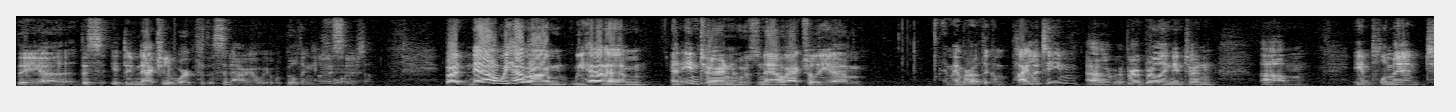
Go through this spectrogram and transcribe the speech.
the uh, this it didn't actually work for the scenario we were building it I for. So. But now we have um, we had um, an intern who's now actually um, a member of the compiler team, uh, a very brilliant intern, um, implement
